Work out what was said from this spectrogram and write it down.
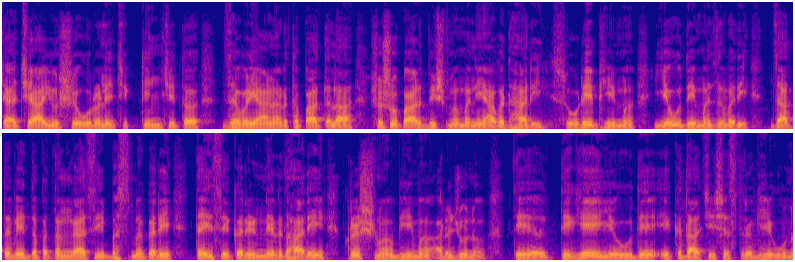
त्याचे आयुष्य उरले किंचित जवळी अनर्थ पातला. शशुपाळ भीष्म मने अवधारी सोडे भीम येऊ दे मजवरी. जात वेद पतंगासी भस्म करे तैसे करी निर्धारे. कृष्ण भीम अर्जुन ते तिघे येऊ दे एकदाची शस्त्र घेऊन.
